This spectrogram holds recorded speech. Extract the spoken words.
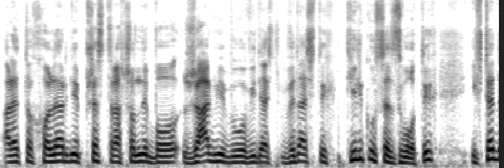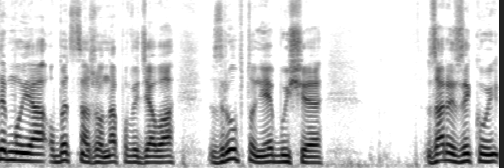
ale to cholernie przestraszony, bo żal mi było widać, wydać tych kilkuset złotych i wtedy moja obecna żona powiedziała zrób to, nie bój się, zaryzykuj,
